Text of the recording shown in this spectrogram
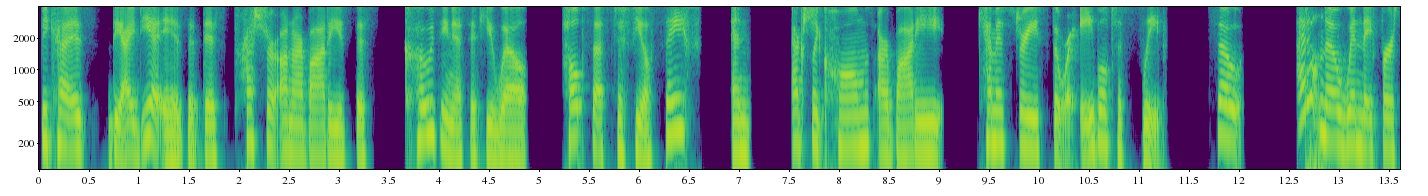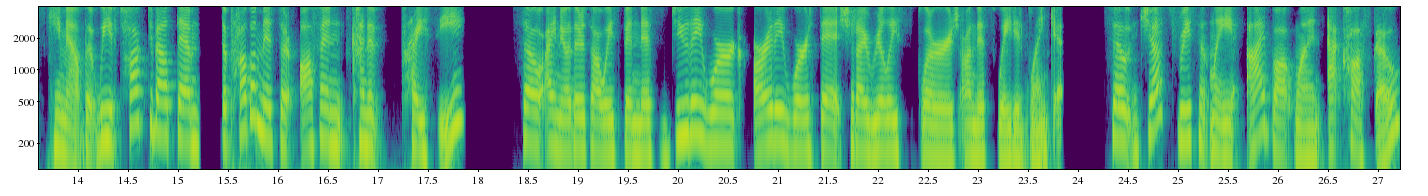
because the idea is that this pressure on our bodies, this coziness if you will, helps us to feel safe and actually calms our body chemistry so that we're able to sleep. So I don't know when they first came out, but we have talked about them. The problem is they're often kind of pricey. So I know there's always been this do they work? Are they worth it? Should I really splurge on this weighted blanket? So just recently, I bought one at Costco.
